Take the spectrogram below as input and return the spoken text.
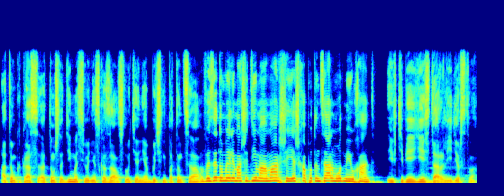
О том, как раз о том, что Дима сегодня сказал, что у тебя необычный потенциал. потенциал И в тебе есть дар лидерства.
